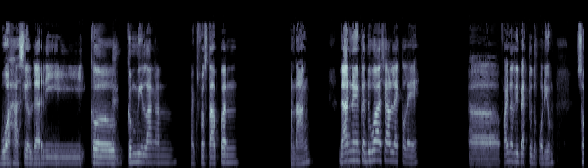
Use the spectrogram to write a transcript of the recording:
buah hasil dari kegemilangan Max Verstappen menang dan yang kedua Charles Leclerc eh, finally back to the podium So,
